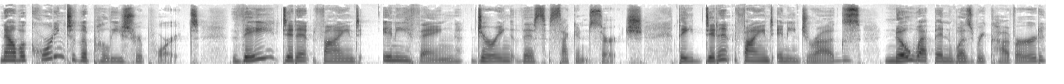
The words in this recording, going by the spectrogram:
Now, according to the police report, they didn't find anything during this second search. They didn't find any drugs, no weapon was recovered,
